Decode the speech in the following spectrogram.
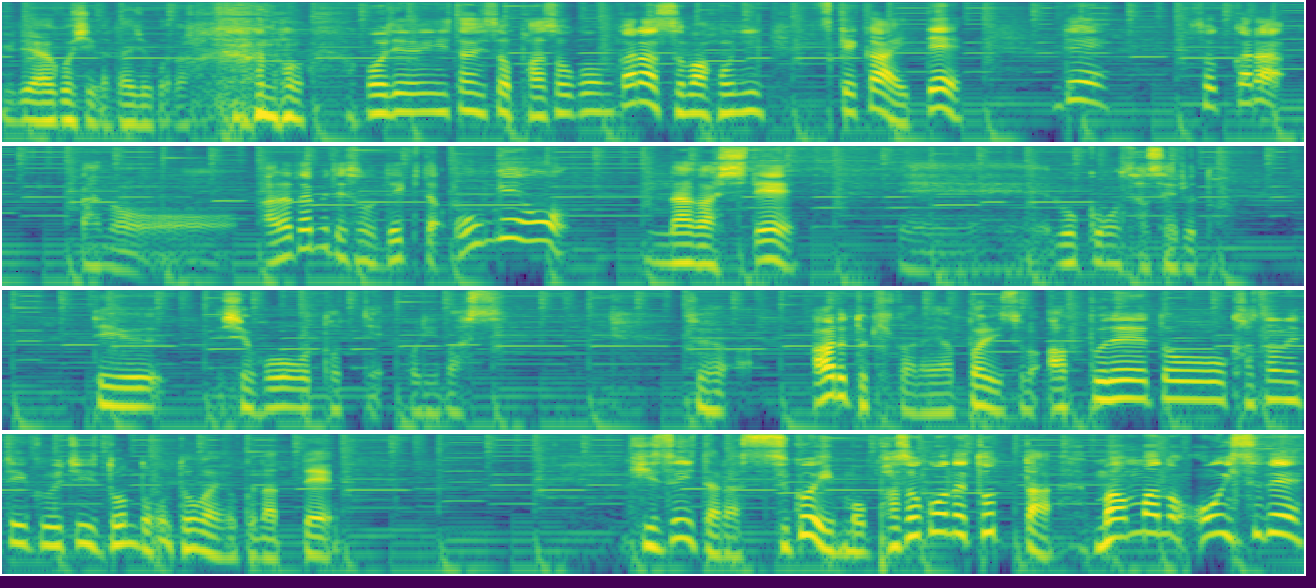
ー、ややこしいが大丈夫かな。あのオーディオインターフェースをパソコンからスマホに付け替えてでそこから、あの、改めてそのできた音源を流して、えー、録音させると。っていう手法をとっております。それある時からやっぱりそのアップデートを重ねていくうちにどんどん音が良くなって気づいたらすごいもうパソコンで撮ったまんまの音質で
